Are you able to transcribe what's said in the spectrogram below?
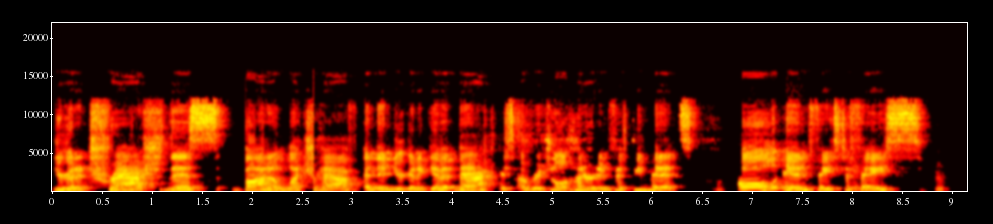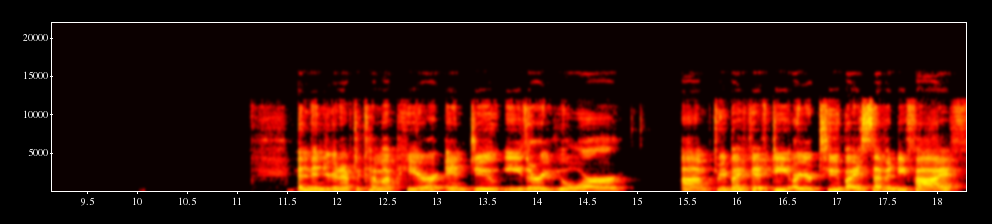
You're going to trash this bottom lecture half, and then you're going to give it back its original 150 minutes, all in face to face. And then you're going to have to come up here and do either your um, 3 by 50 or your 2 by 75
